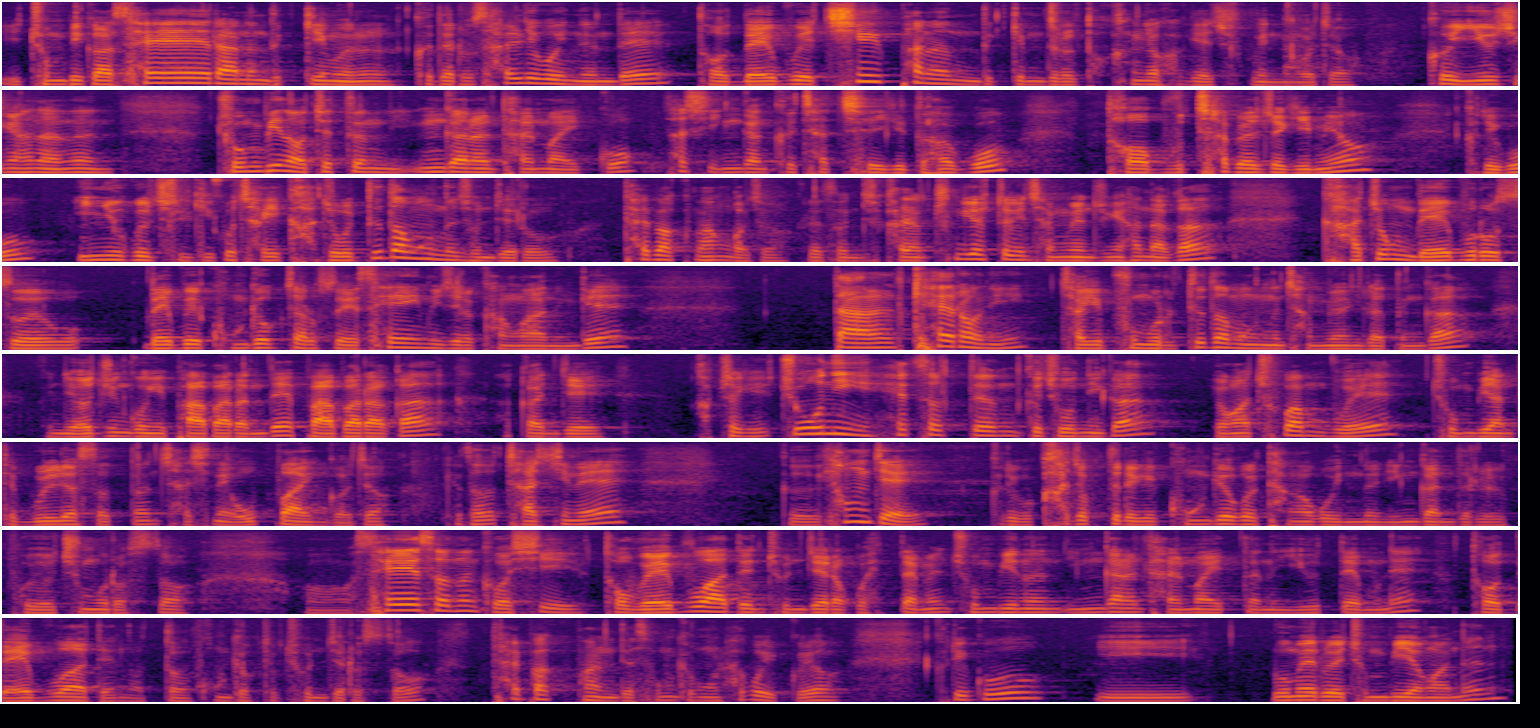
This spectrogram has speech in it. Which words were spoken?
이 좀비가 새라는 느낌을 그대로 살리고 있는데 더 내부에 침입하는 느낌들을 더 강력하게 해주고 있는 거죠. 그 이유 중에 하나는 좀비는 어쨌든 인간을 닮아 있고 사실 인간 그 자체이기도 하고 더 무차별적이며 그리고 인육을 즐기고 자기 가족을 뜯어먹는 존재로 탈바꿈한 거죠. 그래서 이제 가장 충격적인 장면 중에 하나가 가족 내부로서 내부의 공격자로서의 새 이미지를 강화하는 게 딸 캐런이 자기 부모를 뜯어먹는 장면이라든가 여주인공이 바바라인데 바바라가 아까 이제 갑자기 조니 했었던 그 조니가 영화 초반부에 좀비한테 물렸었던 자신의 오빠인 거죠. 그래서 자신의 그 형제 그리고 가족들에게 공격을 당하고 있는 인간들을 보여줌으로써 어, 새에서는 그것이 더 외부화된 존재라고 했다면 좀비는 인간을 닮아 있다는 이유 때문에 더 내부화된 어떤 공격적 존재로서 탈바꿈하는 데 성공을 하고 있고요. 그리고 이 로메로의 좀비 영화는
